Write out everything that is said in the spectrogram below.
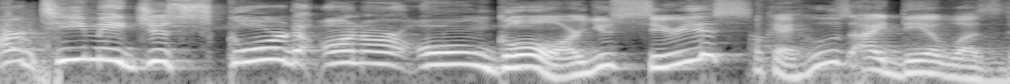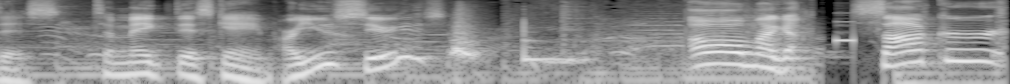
Our teammate just scored on our own goal. Are you serious? Okay, whose idea was this to make this game? Are you serious? Oh my god. Soccer,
